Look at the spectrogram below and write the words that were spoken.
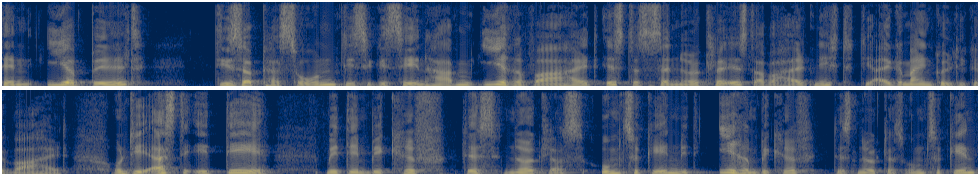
denn Ihr Bild dieser Person, die Sie gesehen haben, Ihre Wahrheit ist, dass es ein Nörgler ist, aber halt nicht die allgemeingültige Wahrheit. Und die erste Idee, mit dem Begriff des Nörglers umzugehen, mit Ihrem Begriff des Nörglers umzugehen,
